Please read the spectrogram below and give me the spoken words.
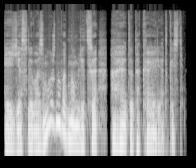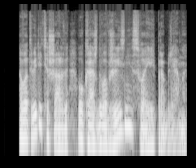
и, если возможно, в одном лице, а это такая редкость. Вот видите, Шарль, у каждого в жизни свои проблемы.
